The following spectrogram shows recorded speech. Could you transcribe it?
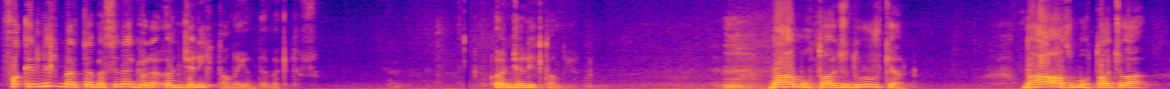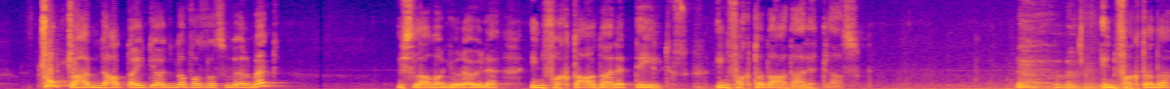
fakirlik mertebesine göre öncelik tanıyın demektir. Öncelik tanıyın. Daha muhtacı dururken daha az muhtaca çokça hem de hatta ihtiyacından fazlası vermek İslam'a göre öyle infakta adalet değildir. İnfakta da adalet lazım. İnfakta da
